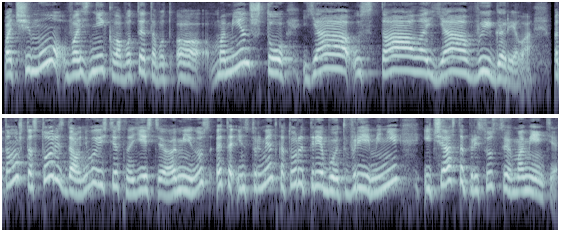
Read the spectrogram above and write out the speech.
Почему возникла вот это вот э, момент, что я устала, я выгорела? Потому что сторис, да, у него, естественно, есть э, минус. Это инструмент, который требует времени и часто присутствия в моменте.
